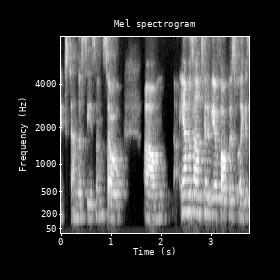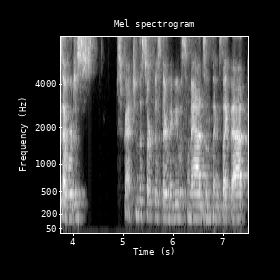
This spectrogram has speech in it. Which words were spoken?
extend the season. So um, Amazon's going to be a focus. Like I said, we're just scratching the surface there, maybe with some ads and things like that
